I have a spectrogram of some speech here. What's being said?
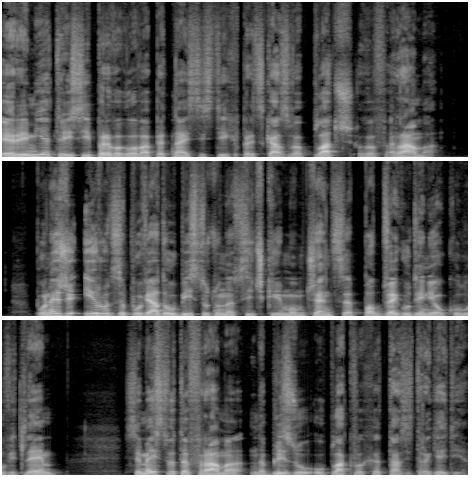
Еремия 31 глава 15 стих предсказва плач в Рама. Понеже Ирод заповяда убийството на всички момченца под две години около Витлеем, семействата в Рама наблизо оплакваха тази трагедия.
